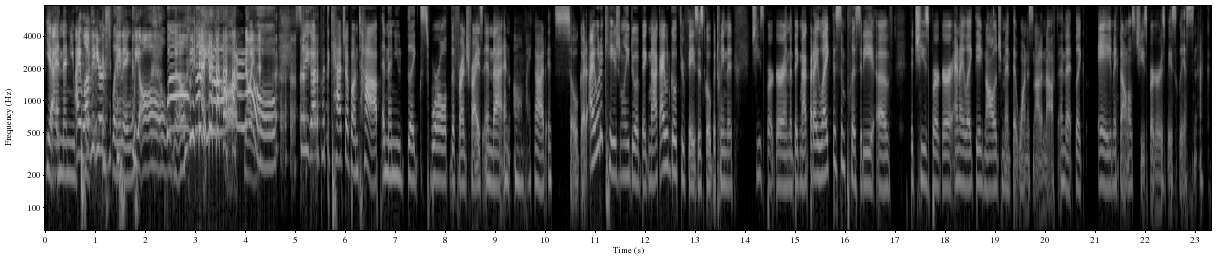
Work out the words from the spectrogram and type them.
yeah I- and then you I love that you're explaining. We all well, know. not, you know, No, know. so you got to put the ketchup on top, and then you like swirl the French fries in that, and oh my god, it's so good. I would occasionally do a Big Mac. I would go through phases, go between the cheeseburger and the Big Mac, but I like the simplicity of the cheeseburger, and I like the acknowledgement that one is not enough, and that like a McDonald's cheeseburger is basically a snack.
